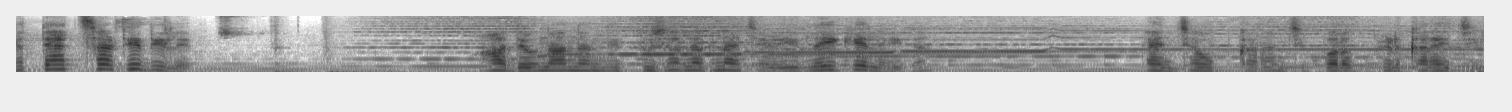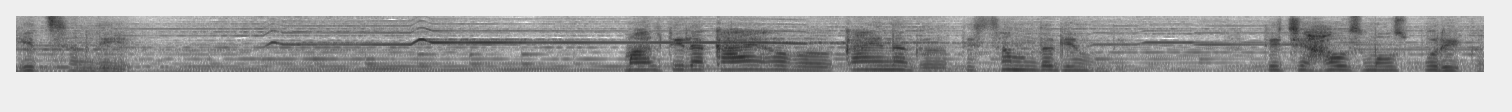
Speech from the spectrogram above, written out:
अगं त्याचसाठी दिलेत. महादेवनानंदनी तुझ्या लग्नाच्या वेळी लय केलंय का त्यांच्या उपकारांची परतफेड करायची हीच संधी आहे. मालतीला काय हवं काय न ग ते समज घेऊन दे. तिची हाऊस माऊस पुरी कर.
